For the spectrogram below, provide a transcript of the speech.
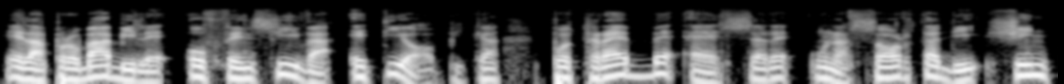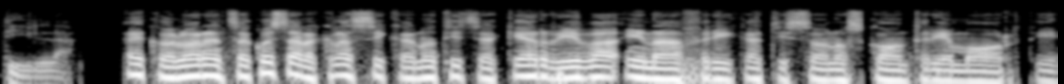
e la probabile offensiva etiopica potrebbe essere una sorta di scintilla. Ecco Lorenzo, questa è la classica notizia che arriva in Africa, ci sono scontri e morti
